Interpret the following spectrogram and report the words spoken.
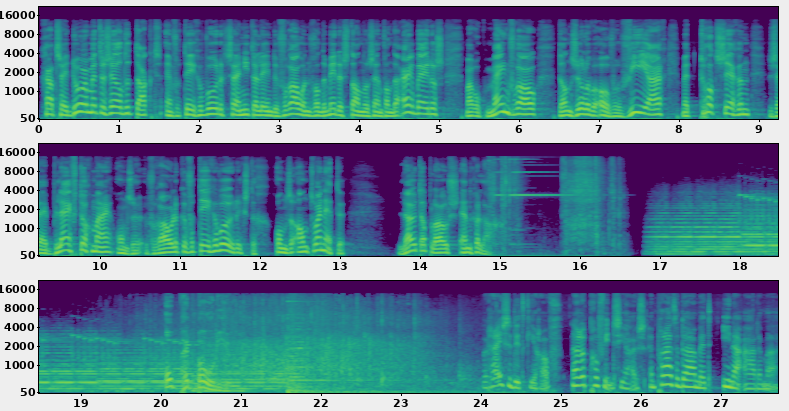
Gaat zij door met dezelfde tact en vertegenwoordigt zij niet alleen de vrouwen van de middenstanders en van de arbeiders, maar ook mijn vrouw, dan zullen we over vier jaar met trots zeggen: zij blijft toch maar onze vrouwelijke vertegenwoordigster, onze Antoinette. Luid applaus en gelach. Op het podium. We reizen dit keer af naar het provinciehuis en praten daar met Ina Adema,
